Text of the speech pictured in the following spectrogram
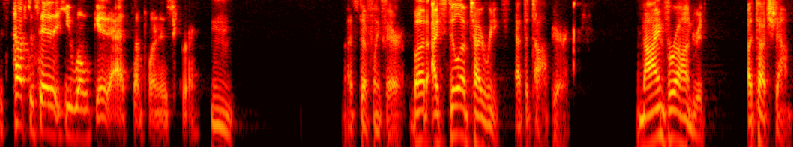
it's tough to say that he won't get it at some point in his career. Mm. That's definitely fair. But I still have Tyreek at the top here. Nine for a 100 a touchdown.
